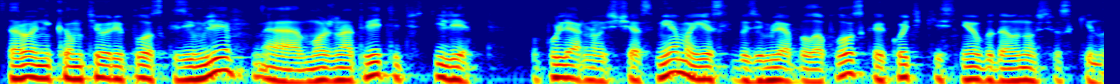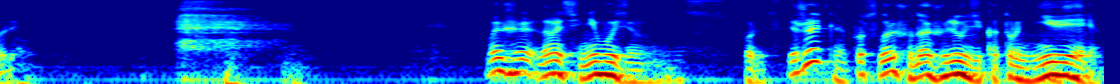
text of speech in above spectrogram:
сторонникам теории плоской Земли а, можно ответить в стиле популярного сейчас мема, если бы Земля была плоская, котики с нее бы давно все скинули. Мы же, давайте не будем спорить содержательно, я просто говорю, что даже люди, которые не верят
